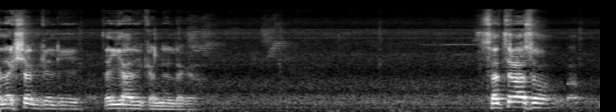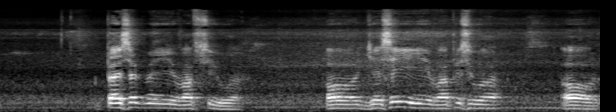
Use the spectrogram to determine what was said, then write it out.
इलेक्शन के लिए तैयारी करने लगा। सत्रह सौ पैंसठ में ये वापसी हुआ और जैसे ही ये वापस हुआ और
